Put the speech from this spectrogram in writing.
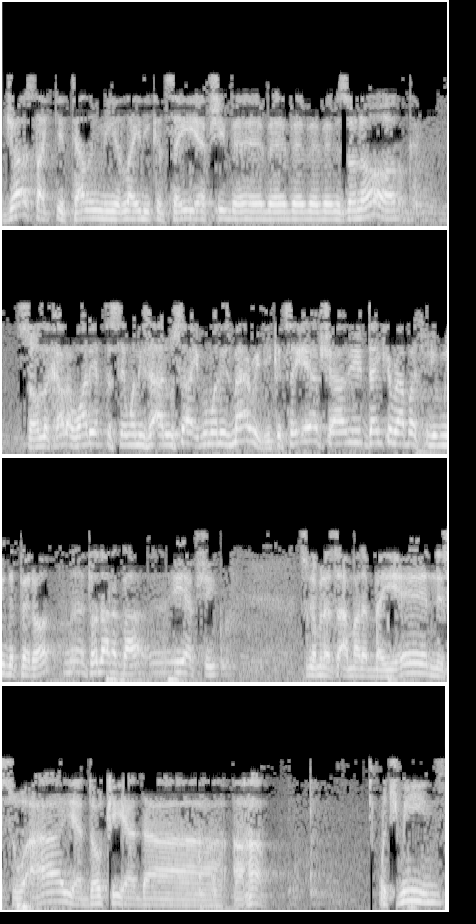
Just like you're telling me a lady could say if she mizonot. So lechara, why do you have to say when he's arusa, even when he's married? He could say if she. Thank you, Rabbi, for giving me the perot. Toda rabba, if she. So Gemara says, Amar Abaye nisua yadoki yada. Aha. Which means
